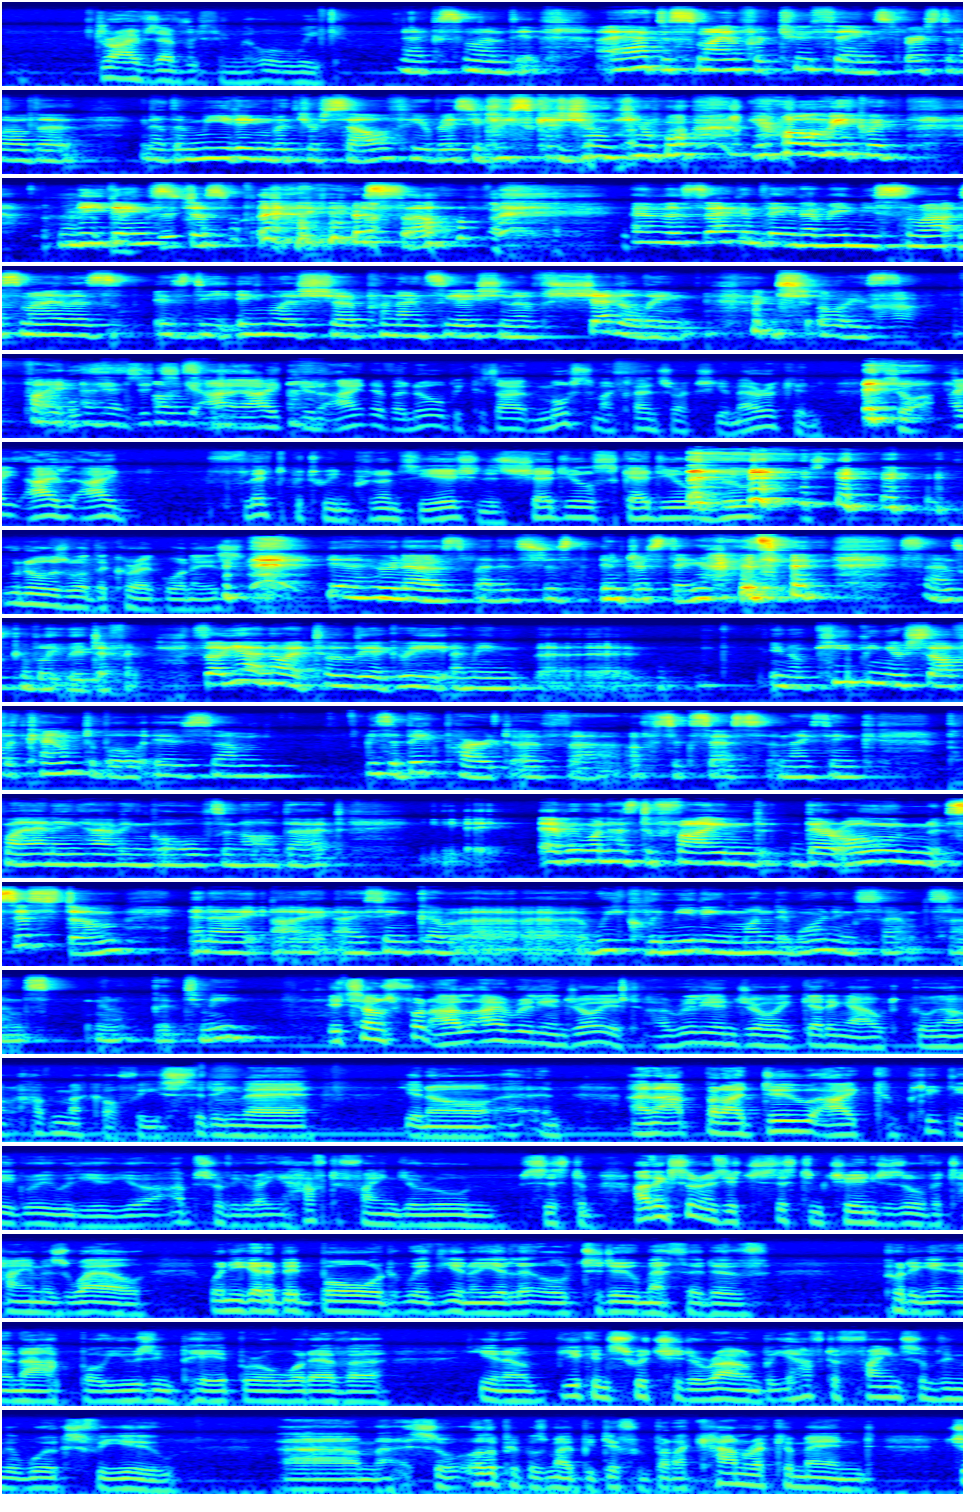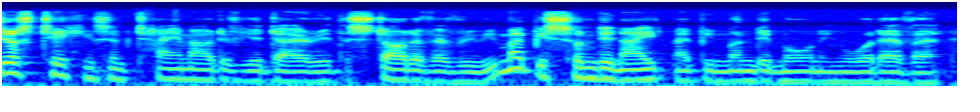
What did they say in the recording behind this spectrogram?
drives everything the whole week. Excellent. I had to smile for two things. First of all, the you know the meeting with yourself. You're basically scheduling your your whole week with meetings just yourself. And the second thing that made me sw- smile is is the English uh, pronunciation of scheduling, which always. Oh, yes, I, I, you know, I never know because I, most of my clients are actually American, so I, I, I flit between pronunciation. Is schedule, schedule, who? Who knows what the correct one is? yeah, who knows? But it's just interesting. it sounds completely different. So yeah, no, I totally agree. I mean, uh, you know, keeping yourself accountable is. Um, is a big part of uh, of success, and I think planning, having goals, and all that everyone has to find their own system and i, I, I think a, a, weekly meeting monday morning sounds, sounds you know good to me it sounds fun. I, I really enjoy it. I really enjoy getting out, going out, having my coffee, sitting there, you know, and and I, but I do. I completely agree with you. You're absolutely right. You have to find your own system. I think sometimes your system changes over time as well. When you get a bit bored with you know your little to-do method of putting it in an app or using paper or whatever, you know, you can switch it around. But you have to find something that works for you. Um, so other people's might be different, but I can recommend just taking some time out of your diary at the start of every week. It might be Sunday night, might be Monday morning or whatever,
